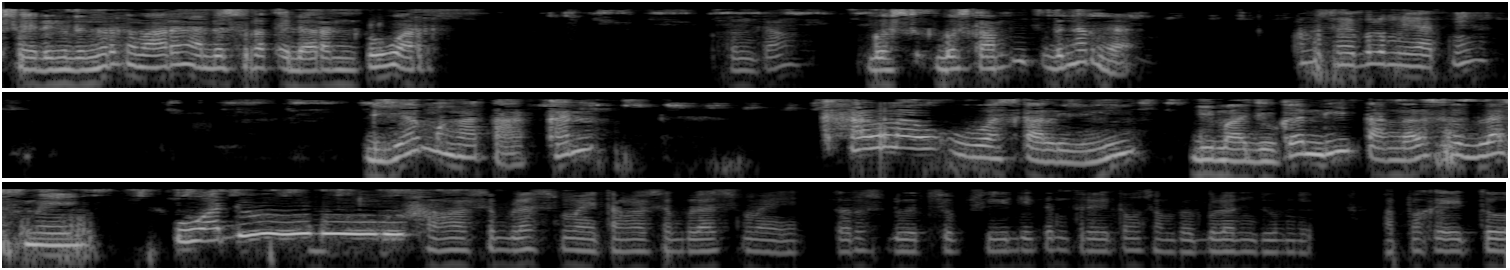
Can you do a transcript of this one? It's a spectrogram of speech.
saya dengar-dengar kemarin ada surat edaran keluar. Tentang bos bos kamu dengar nggak? Oh saya belum lihatnya. Dia mengatakan kalau uas kali ini dimajukan di tanggal 11 Mei. Waduh tanggal 11 Mei tanggal 11 Mei. Terus duit subsidi kan terhitung sampai bulan Juni. Apakah itu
